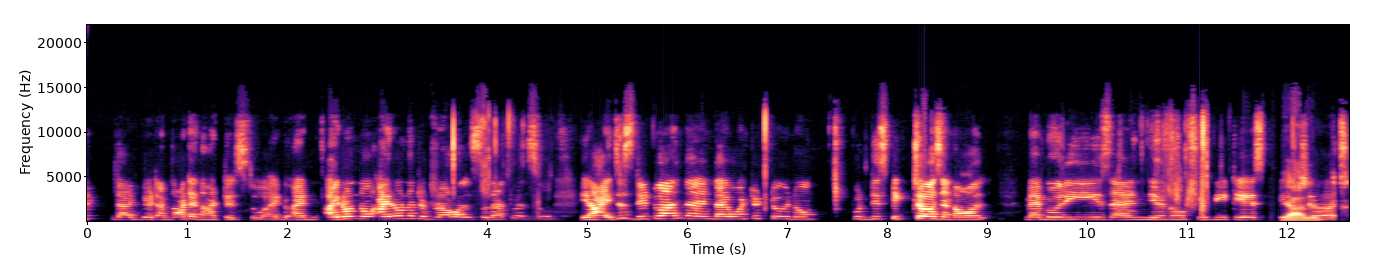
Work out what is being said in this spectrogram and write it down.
it that good. I'm not an artist, so I do. I, I don't know. I don't know to draw also that well. So yeah, I just did one, and I wanted to you know put these pictures and all memories and you know a few BTS Yeah, pictures,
